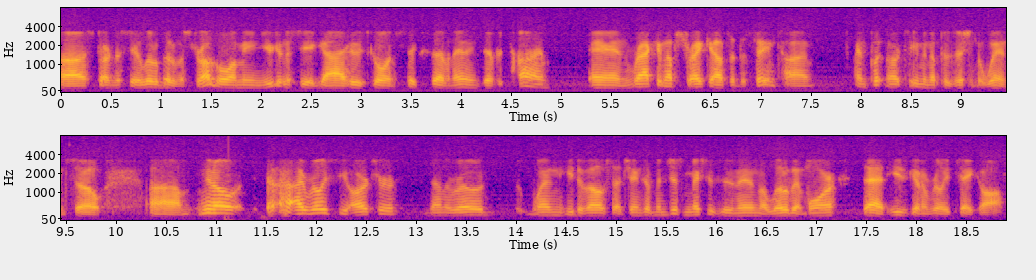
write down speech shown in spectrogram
uh, starting to see a little bit of a struggle, I mean, you're going to see a guy who's going six, seven innings every time and racking up strikeouts at the same time and putting our team in a position to win. So, um, you know, I really see Archer down the road when he develops that changeup and just mixes it in a little bit more that he's going to really take off.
